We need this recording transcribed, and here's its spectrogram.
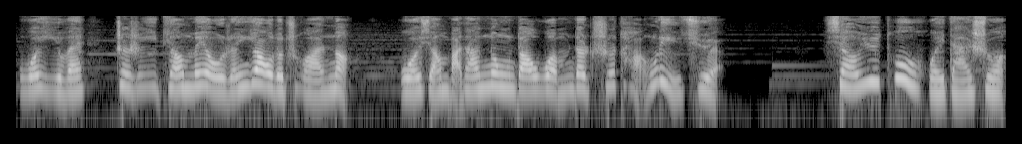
我以为这是一条没有人要的船呢，我想把它弄到我们的池塘里去。小玉兔回答说：“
